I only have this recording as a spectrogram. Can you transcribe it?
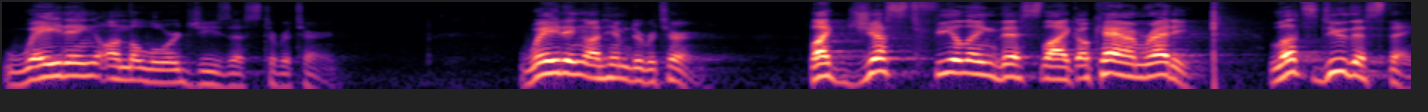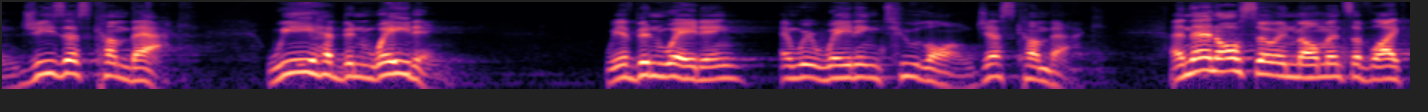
waiting on the Lord Jesus to return. Waiting on him to return. Like just feeling this, like, okay, I'm ready. Let's do this thing. Jesus, come back. We have been waiting. We have been waiting and we're waiting too long. Just come back. And then also in moments of like,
